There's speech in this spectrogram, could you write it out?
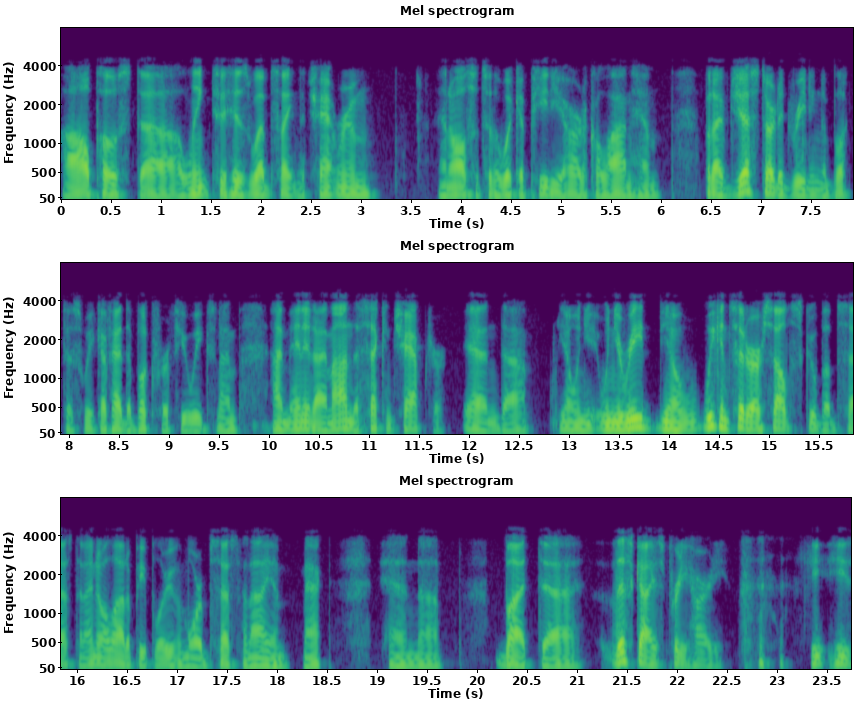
I'll post uh, a link to his website in the chat room, and also to the Wikipedia article on him. But I've just started reading the book this week. I've had the book for a few weeks, and I'm I'm in it. I'm on the second chapter, and uh, you know when you when you read, you know we consider ourselves scuba obsessed, and I know a lot of people are even more obsessed than I am, Mac. And uh, but uh, this guy is pretty hardy. he, he's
